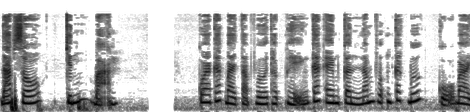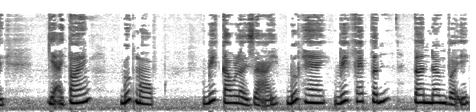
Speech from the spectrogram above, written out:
Đáp số 9 bạn. Qua các bài tập vừa thực hiện, các em cần nắm vững các bước của bài giải toán. Bước 1. Viết câu lời giải. Bước 2. Viết phép tính, tên đơn vị,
